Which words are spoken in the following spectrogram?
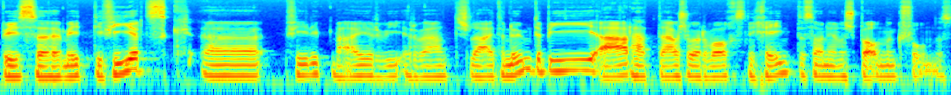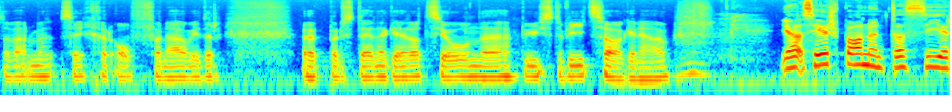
bis äh, Mitte 40. Äh, Philipp Meyer, wie erwähnt, ist leider nicht mehr dabei. Er hat auch schon erwachsene Kinder, das habe ich noch spannend gefunden. Also da wären wir sicher offen, auch wieder jemanden aus dieser Generation äh, bei uns dabei zu haben. Genau. Ja, sehr spannend, dass ihr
